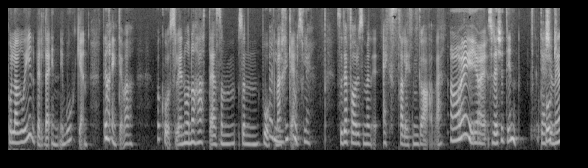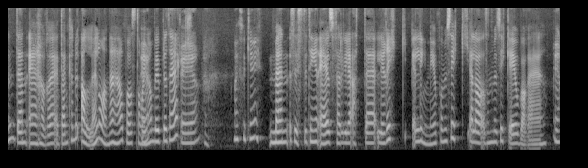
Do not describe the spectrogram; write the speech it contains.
polaroidbilde inni boken. Det tenkte jeg var, var koselig. Noen har hatt det som som bokmerke. Så det får du som en ekstra liten gave. Oi, oi. Så det er ikke din? Det er Bok. ikke min. Den, er herre, den kan du alle låne her på Stavanger Ja. bibliotek. Ja. Nei, så gøy. Men siste tingen er jo selvfølgelig at eh, lyrikk ligner jo på musikk. Eller altså, musikk er jo bare Ja.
